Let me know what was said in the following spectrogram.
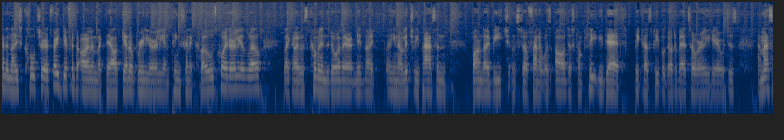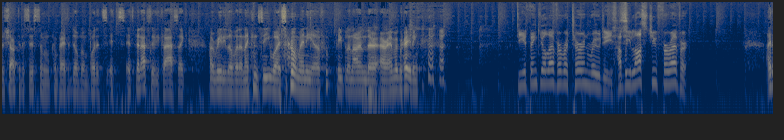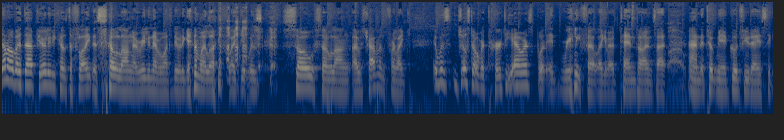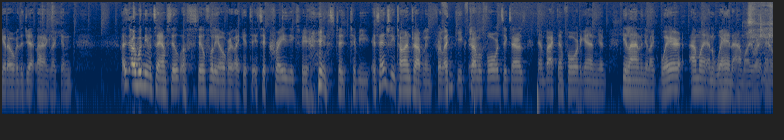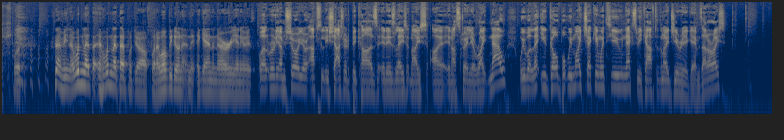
kind of nice culture. It's very different to Ireland. Like they all get up really early and things kind of close quite early as well. Like I was coming in the door there at midnight, uh, you know, literally passing Bondi Beach and stuff, and it was all just completely dead because people go to bed so early here, which is a massive shock to the system compared to Dublin. But it's it's it's been absolutely class. Like I really love it, and I can see why so many of people in Ireland are, are emigrating. Do you think you'll ever return, Rudi? Have we lost you forever? I don't know about that purely because the flight is so long. I really never want to do it again in my life. like it was so so long. I was traveling for like it was just over 30 hours, but it really felt like about 10 times that. Wow. And it took me a good few days to get over the jet lag like and I, I wouldn't even say I'm still I'm still fully over it. Like it's it's a crazy experience to, to be essentially time traveling for like you travel forward six hours, then back, then forward again. You you land and you're like, where am I and when am I right now? But I mean, I wouldn't let that I wouldn't let that put you off. But I won't be doing it in, again in a hurry, anyways. Well, Rudi, I'm sure you're absolutely shattered because it is late at night uh, in Australia right now. We will let you go, but we might check in with you next week after the Nigeria game. Is that all right?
